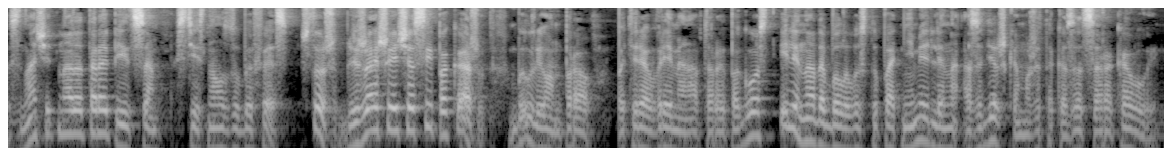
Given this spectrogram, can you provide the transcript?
«Значит, надо торопиться», – стиснул зубы Фесс. «Что ж, ближайшие часы покажут, был ли он прав, потеряв время на второй погост, или надо было выступать немедленно, а задержка может оказаться роковой».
